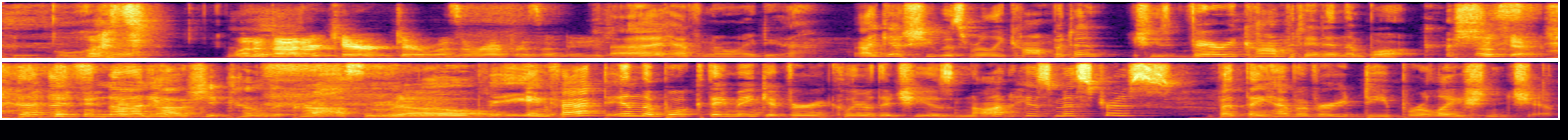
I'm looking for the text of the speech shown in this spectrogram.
What? What about her character was a representation? I have no idea. I guess she was really competent. She's very competent in the book. She's, Okay. That is not how she comes across in the No. movie. In fact, in the book, they make it very clear that she is not his mistress, but they have a very deep relationship.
